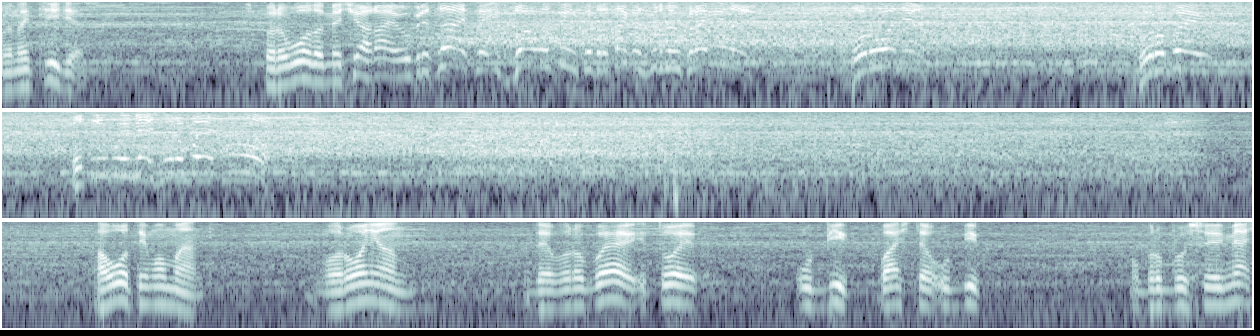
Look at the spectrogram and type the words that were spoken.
Венетідіс. З переводом м'яча грає, обрізається і 2-1 контратака збірної України. Воронін. Воробей. Отримує м'яч Воробей. Ну! А от і момент. Воронін, де Воробей, і той у бік. Бачите, у бік обробив свій м'яч.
